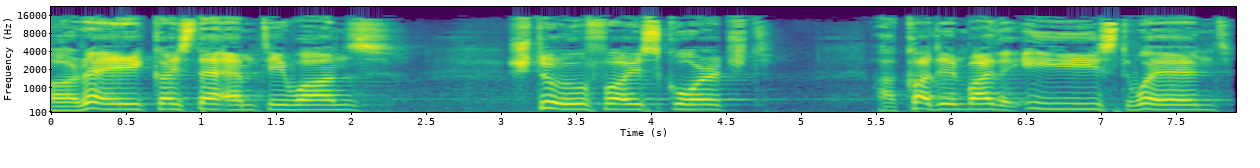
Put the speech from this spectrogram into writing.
Hareikos the empty ones. Shtufoi scorched. Akadim by the east wind.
